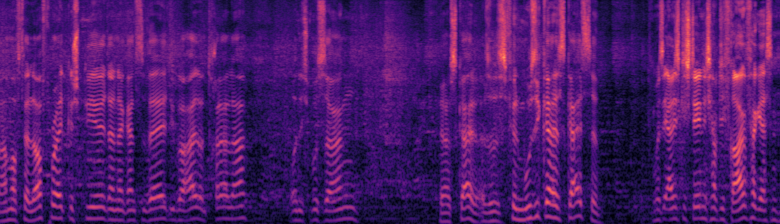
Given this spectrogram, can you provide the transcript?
wir haben auf der Love Parade gespielt, an der ganzen Welt, überall und tralala. Und ich muss sagen, ja, ist geil. Also das ist für einen Musiker das Geilste. Ich muss ehrlich gestehen, ich habe die Frage vergessen.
